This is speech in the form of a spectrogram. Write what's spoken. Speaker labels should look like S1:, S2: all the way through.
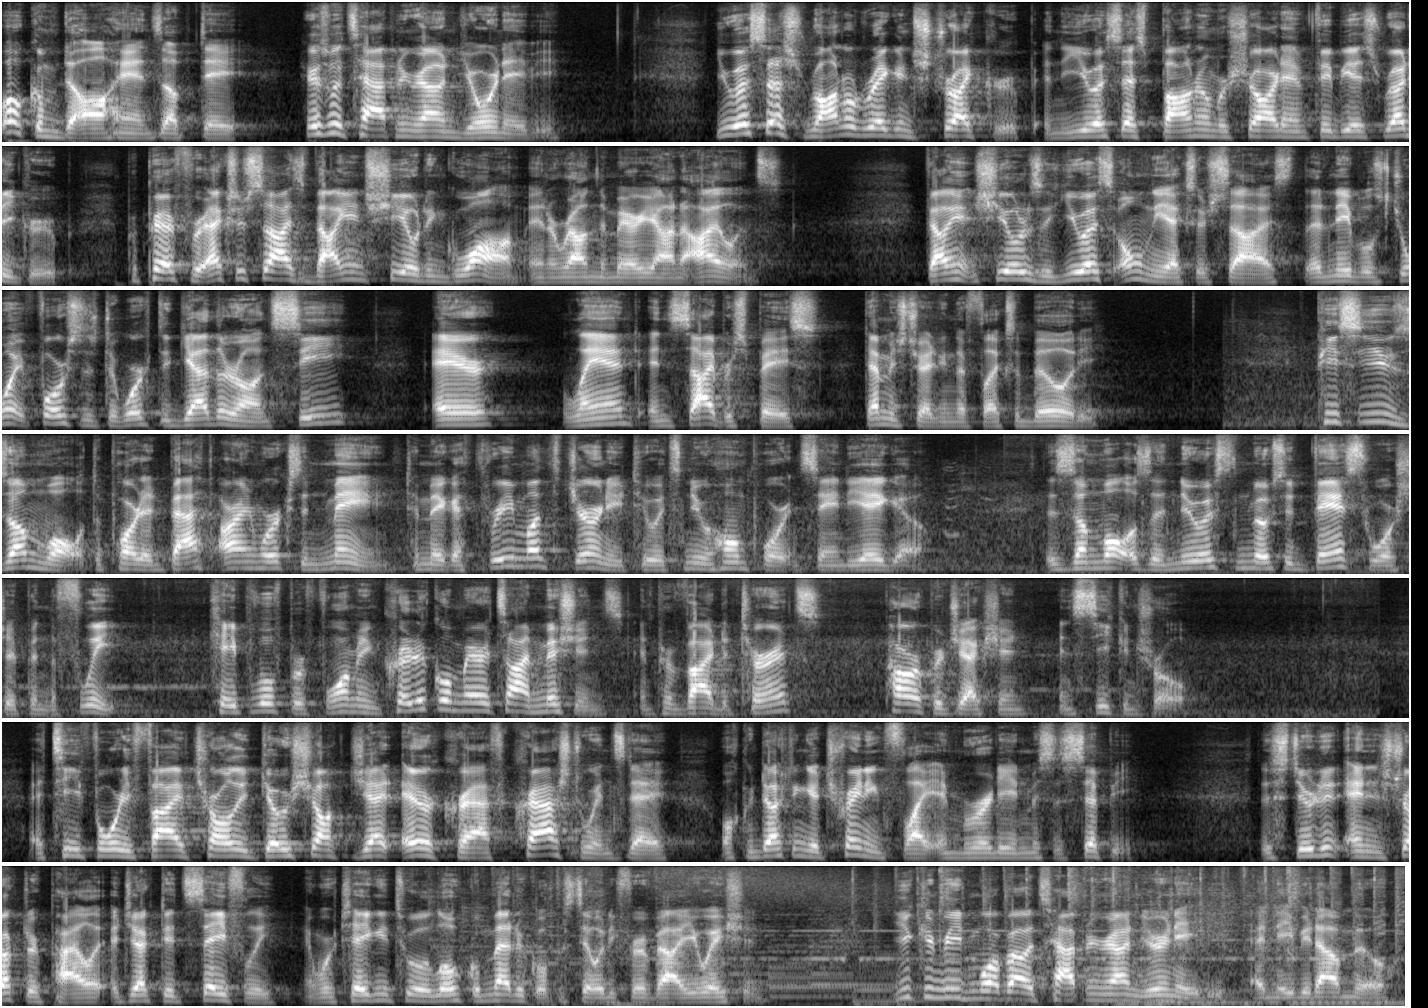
S1: Welcome to All Hands Update. Here's what's happening around your Navy. USS Ronald Reagan Strike Group and the USS Bonhomme Richard Amphibious Ready Group prepare for exercise Valiant Shield in Guam and around the Mariana Islands. Valiant Shield is a U.S.-only exercise that enables joint forces to work together on sea, air, land, and cyberspace, demonstrating their flexibility. PCU Zumwalt departed Bath Iron Works in Maine to make a three-month journey to its new home port in San Diego. The Zumwalt is the newest and most advanced warship in the fleet, capable of performing critical maritime missions and provide deterrence, power projection, and sea control. A T-45 Charlie Goshawk jet aircraft crashed Wednesday while conducting a training flight in Meridian, Mississippi. The student and instructor pilot ejected safely and were taken to a local medical facility for evaluation. You can read more about what's happening around your Navy at Navy.mil.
